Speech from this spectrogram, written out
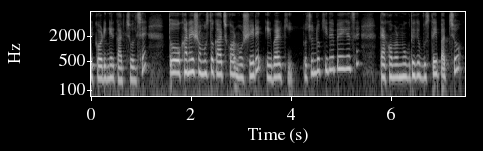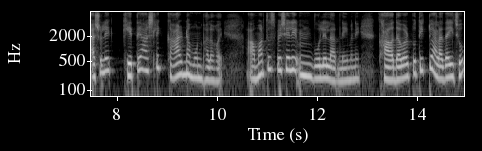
রেকর্ডিংয়ের কাজ চলছে। তো ওখানে সমস্ত কাজকর্ম সেরে এবার কি? প্রচণ্ড খিদে পেয়ে গেছে? দেখো, আমার মুখ দেখে বুঝতেই পারছ। আসলে খেতে আসলে কার না মন ভালো হয়? আমার তো স্পেশালি বলে লাভ নেই। মানে খাওয়া দাওয়ার প্রতি একটু আলাদাই ঝোঁক,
